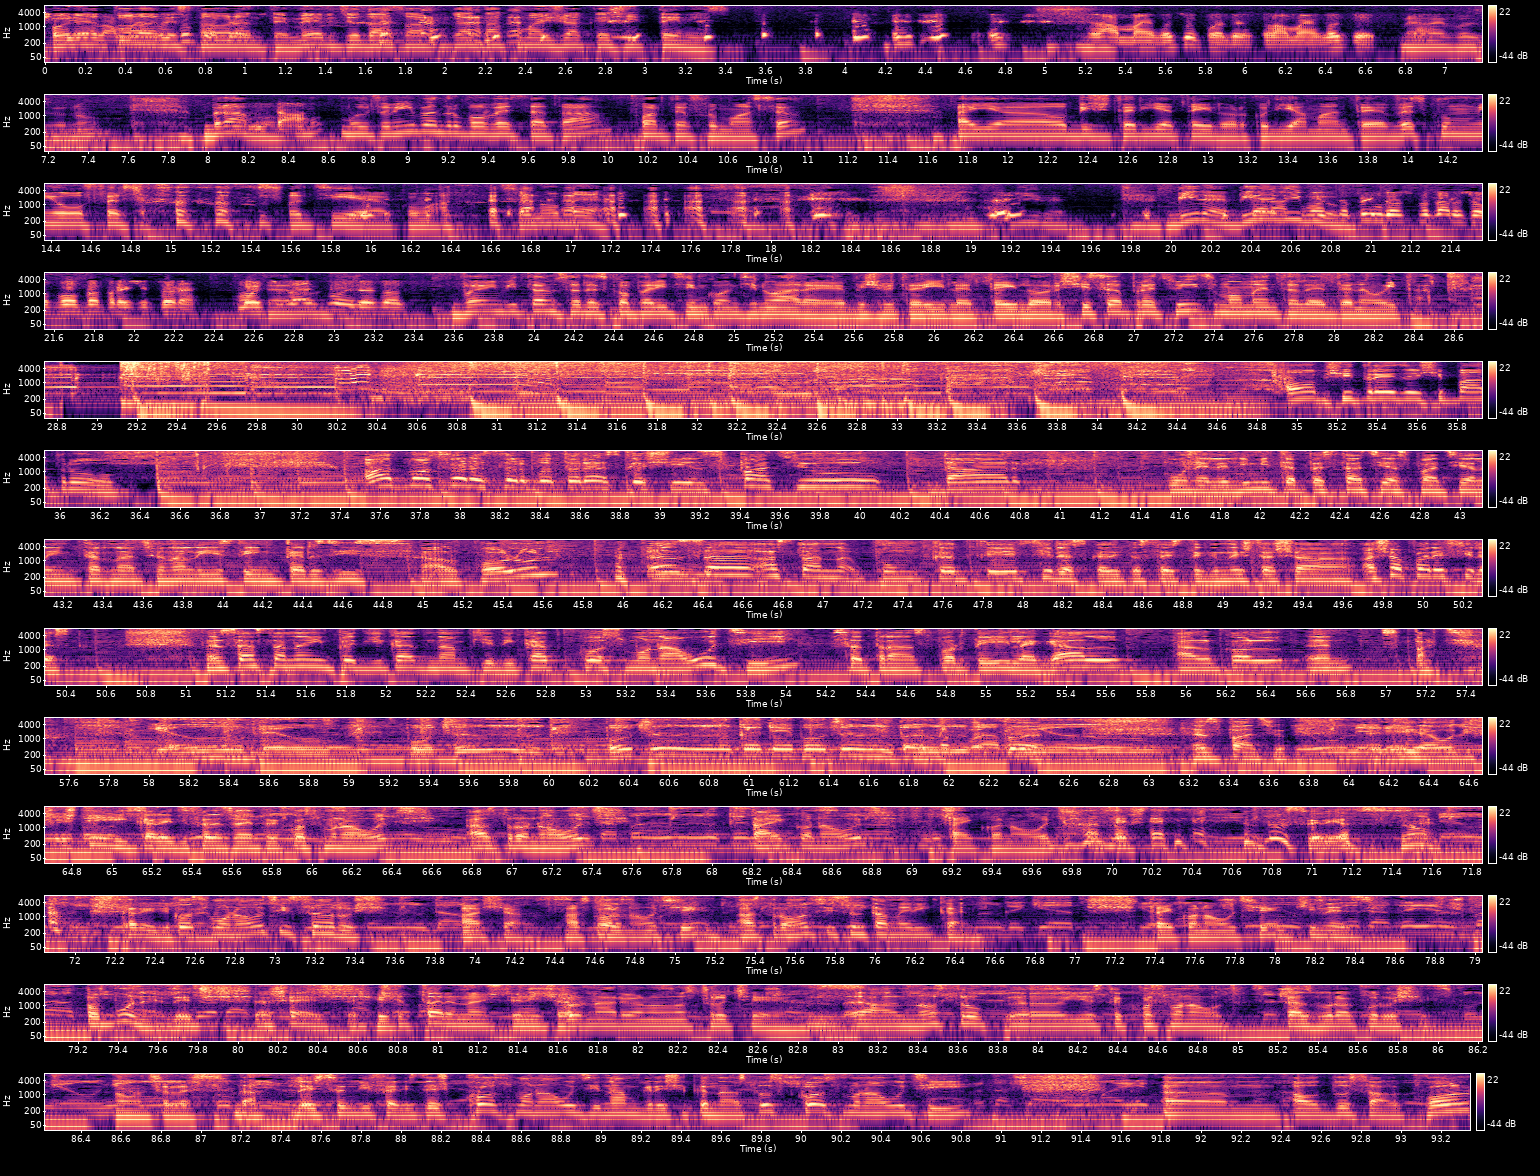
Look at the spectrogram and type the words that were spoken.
Horia Eu l-am tot mai la văzut pe restaurante merge, dar s-a apucat, acum mai joacă și tenis. l-am mai văzut pe dânsul, l-am mai văzut. Mi-ai mai văzut, nu? Bravo! Da. M- Mulțumim pentru povestea ta, foarte frumoasă. Ai uh, o bijuterie Taylor cu diamante. Vezi cum eu ofer so- soției acum. Să nu bea. Bine, bine, bine Iar acum Liviu. să prind ospătarul să o pun pe prăjitură. Mulțumesc rog. mult de tot. Vă invităm să descoperiți în continuare bijuteriile Taylor și să prețuiți momentele de neuitat. 8 și 34. Atmosferă sărbătorească și în spațiu, dar cu unele limite pe Stația Spațială Internațională este interzis alcoolul, însă asta, n- cum cred că e firesc, adică stai să te gândești așa, așa pare firesc. Însă asta n-a împiedicat, n-a împiedicat cosmonauții să transporte ilegal alcool în spațiu. Eu beau puțin, puțin, câte puțin până capul meu În spațiu. E o, dif- știi care e diferența între cosmonauți, astronauți, taikonauți? Taikonauți? Da, nu știi. nu, serios. Nu. Care e diferența? Cosmonauții sunt ruși. Așa, astronauții Astronauții sunt americani. și taikonauții? Chinezi. Pe bune, deci așa este. Ce tare n-am știut niciodată. Turnariul nostru ce e? Al nostru uh, este cosmonaut, că a zburat cu rușii. Am înțeles. Da, deci sunt diferiți. Deci cosmonauții, n-am greșit când am spus, cosmonauții um, au dus alcool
